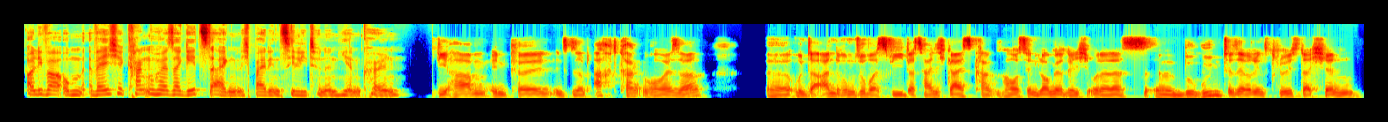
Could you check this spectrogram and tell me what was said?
Oliver, um welche Krankenhäuser geht es da eigentlich bei den Zelitinnen hier in Köln? Die haben in Köln insgesamt acht Krankenhäuser äh, unter anderem sowas wie das Heiliggeist-Krankenhaus in Longerich oder das äh, berühmte Severinsklösterchen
